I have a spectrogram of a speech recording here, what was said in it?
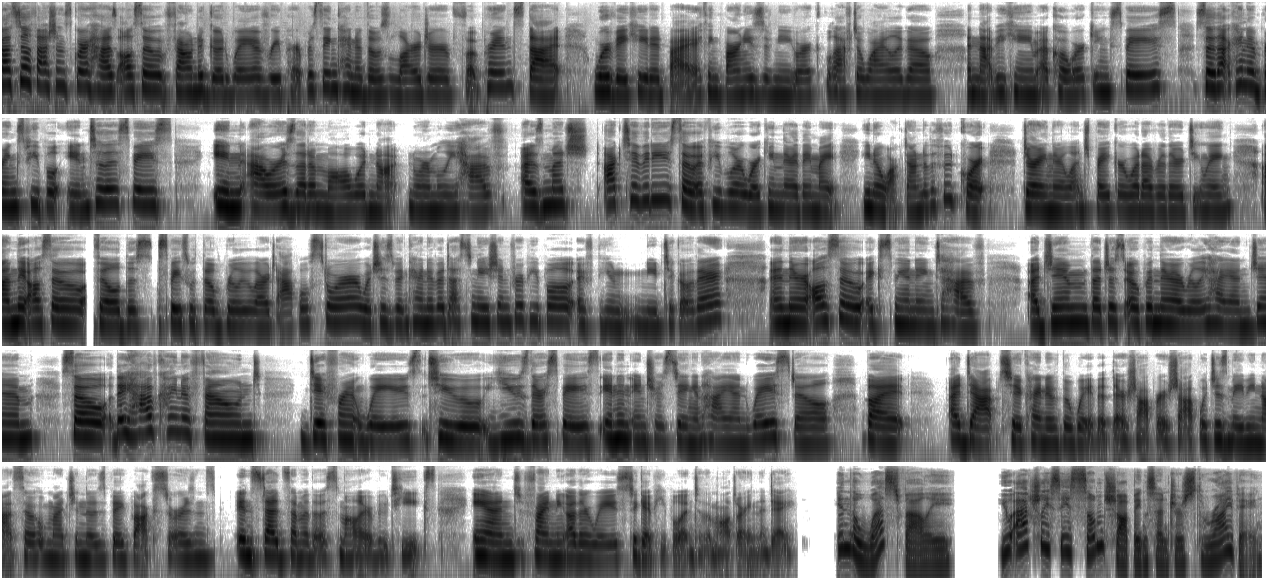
Scottsdale Fashion Square has also found a good way of repurposing kind of those larger footprints that were vacated by, I think, Barney's of New York left a while ago, and that became a co working space. So that kind of brings people into the space in hours that a mall would not normally have as much activity. So if people are working there, they might, you know, walk down to the food court during their lunch break or whatever they're doing. Um, they also filled this space with the really large Apple store, which has been kind of a destination for people if you need to go there. And they're also expanding to have a gym that just opened there, a really high end gym. So they have kind of found different ways to use their space in an interesting and high end way still, but adapt to kind of the way that their shoppers shop, which is maybe not so much in those big box stores and instead some of those smaller boutiques and finding other ways to get people into the mall during the day. In the West Valley, you actually see some shopping centers thriving.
